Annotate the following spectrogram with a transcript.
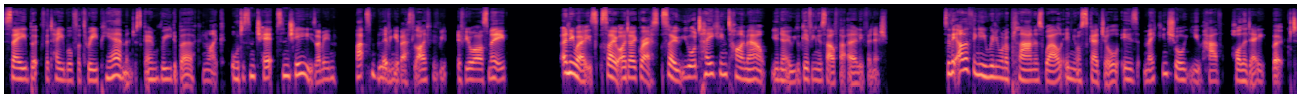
say book the table for 3 p.m and just go and read a book and like order some chips and cheese. I mean that's living your best life if you, if you ask me. Anyways so i digress. So you're taking time out you know you're giving yourself that early finish. So the other thing you really want to plan as well in your schedule is making sure you have holiday booked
